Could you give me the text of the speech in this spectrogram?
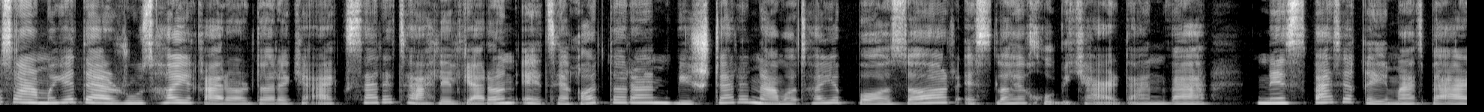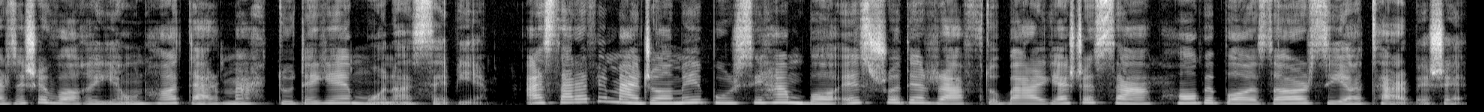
سرمایه در روزهایی قرار داره که اکثر تحلیلگران اعتقاد دارند بیشتر نمادهای بازار اصلاح خوبی کردن و نسبت قیمت به ارزش واقعی اونها در محدوده مناسبیه. از طرفی مجامع بورسی هم باعث شده رفت و برگشت سهمها به بازار زیادتر بشه.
